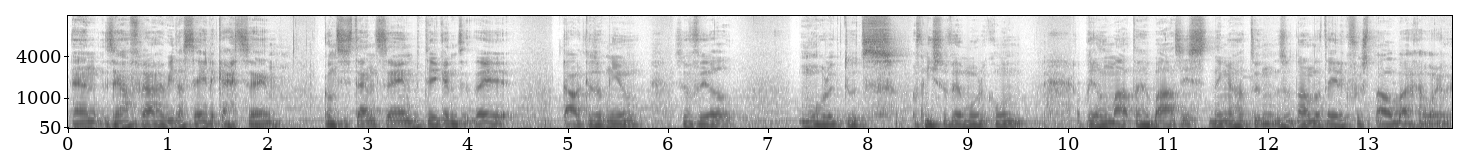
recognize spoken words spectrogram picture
En zich afvragen wie dat ze eigenlijk echt zijn. Consistent zijn betekent dat je telkens opnieuw zoveel mogelijk doet, of niet zoveel mogelijk, gewoon op regelmatige basis dingen gaat doen, zodat het eigenlijk voorspelbaar gaat worden.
